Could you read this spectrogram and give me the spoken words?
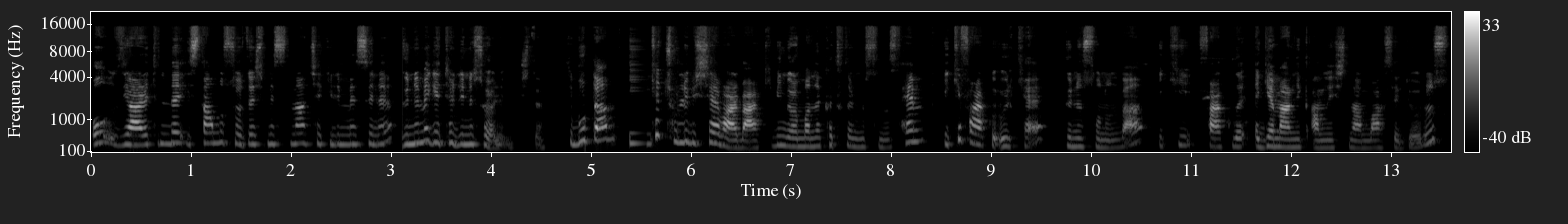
o ziyaretinde İstanbul Sözleşmesi'nden çekilinmesini gündeme getirdiğini söylemişti. Burada iki türlü bir şey var belki. Bilmiyorum bana katılır mısınız? Hem iki farklı ülke günün sonunda iki farklı egemenlik anlayışından bahsediyoruz.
